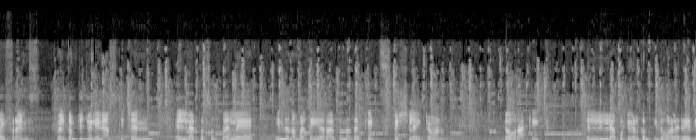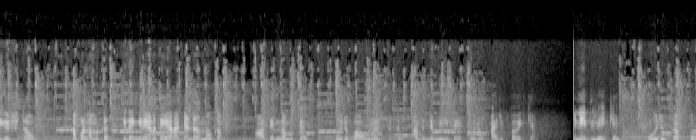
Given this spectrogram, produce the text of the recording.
Hi friends welcome to Julina's kitchen എല്ലാവർക്കും സുഖമല്ലേ? ഇന്ന് നമ്മൾ തയ്യാറാക്കുന്നത് കിഡ്സ് സ്പെഷ്യൽ ഐറ്റമാണ് ഡോറ കേക്ക് എല്ലാ കുട്ടികൾക്കും ഇത് വളരെയധികം ഇഷ്ടമാവും. അപ്പോൾ നമുക്ക് ഇതെങ്ങനെയാണ് തയ്യാറാക്കേണ്ടതെന്ന് നോക്കാം. ആദ്യം നമുക്ക് ഒരു ബൗൾ എടുത്തിട്ട് അതിന്റെ മീതെ ഒരു അരിപ്പ വയ്ക്കാം ഇനി ഇതിലേക്ക് ഒരു കപ്പ്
